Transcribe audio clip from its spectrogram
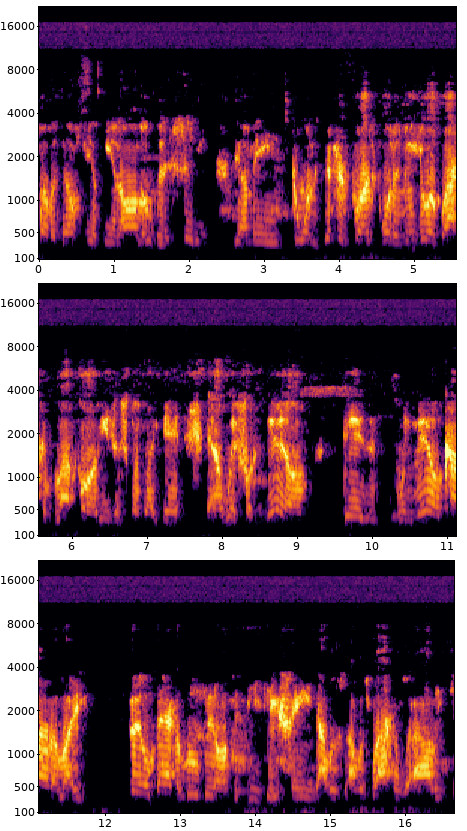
Philadelphia, being all over the city. You know what I mean? Going to different parts, going to New York, rocking block parties and stuff like that. And I went from Mel. Then when Mel kind of like fell back a little bit off the DJ scene, I was I was rocking with Ali J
